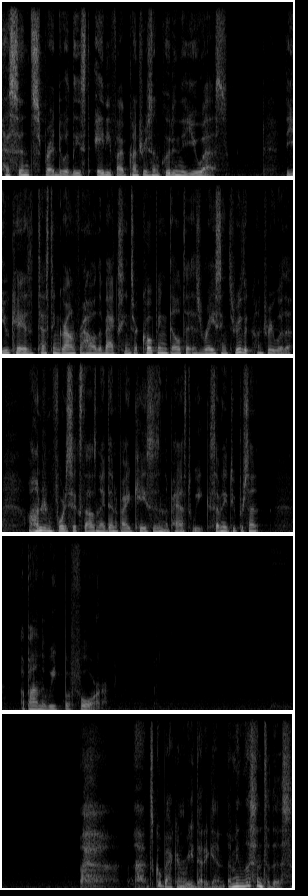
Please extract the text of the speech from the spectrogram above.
has since spread to at least 85 countries, including the US. The UK is a testing ground for how the vaccines are coping. Delta is racing through the country with a 146,000 identified cases in the past week, 72% upon the week before. Let's go back and read that again. I mean, listen to this.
